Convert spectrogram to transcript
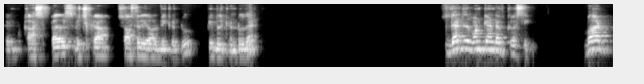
Can cast spells, witchcraft, sorcery, all we can do. People can do that. So that is one kind of cursing. But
